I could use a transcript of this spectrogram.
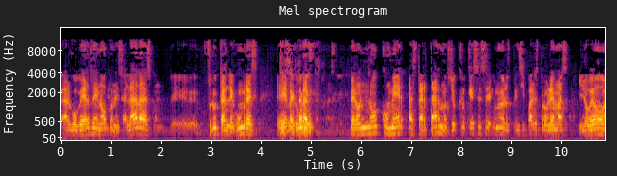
algo verde, ¿no? Con ensaladas, con eh, frutas, legumbres, verduras, pero no comer hasta hartarnos. Yo creo que ese es uno de los principales problemas y lo veo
